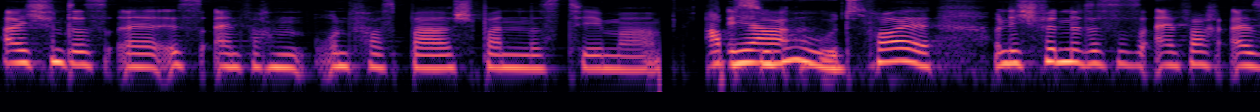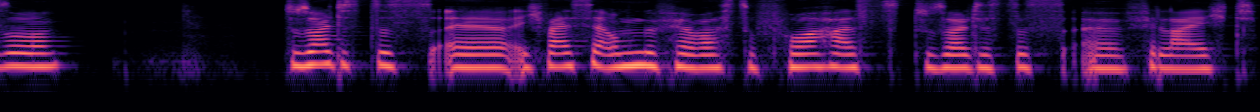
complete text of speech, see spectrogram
Aber ich finde, das äh, ist einfach ein unfassbar spannendes Thema. Absolut. Ja, voll. Und ich finde, das ist einfach, also du solltest das, äh, ich weiß ja ungefähr, was du vorhast, du solltest das äh, vielleicht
